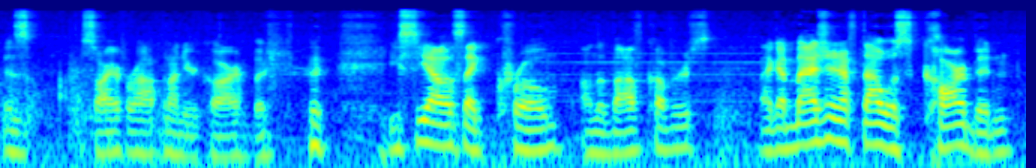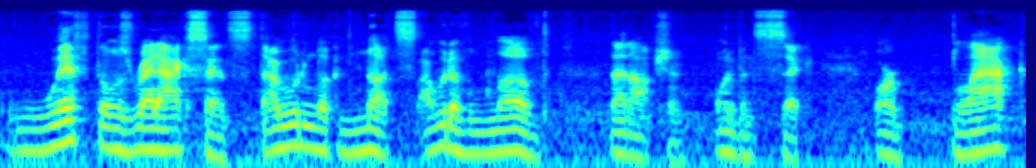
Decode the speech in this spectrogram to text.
Because sorry for hopping on your car, but you see how it's like chrome on the valve covers. Like imagine if that was carbon with those red accents. That would look nuts. I would have loved that option. It would have been sick. Or black,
